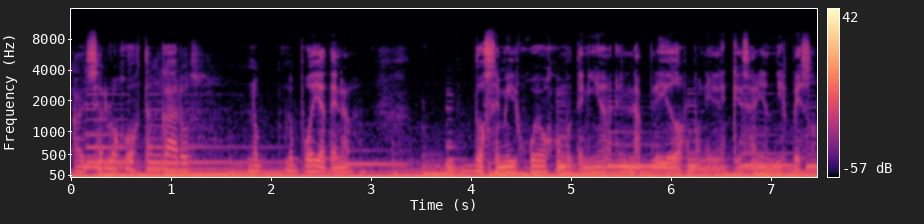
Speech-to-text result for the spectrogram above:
al ser los juegos tan caros, no, no podía tener 12.000 juegos como tenía en la Play 2, ponerle que salían 10 pesos.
